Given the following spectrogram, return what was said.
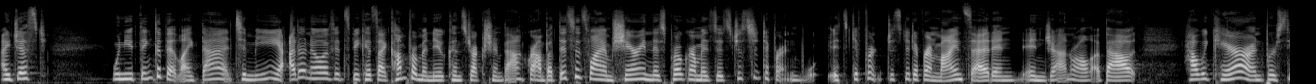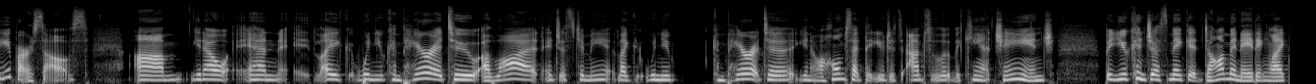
I just, when you think of it like that, to me, I don't know if it's because I come from a new construction background, but this is why I'm sharing this program is it's just a different, it's different, just a different mindset and in, in general about how we care and perceive ourselves. Um, you know, and like when you compare it to a lot, it just to me, like when you compare it to, you know, a home site that you just absolutely can't change, but you can just make it dominating. Like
